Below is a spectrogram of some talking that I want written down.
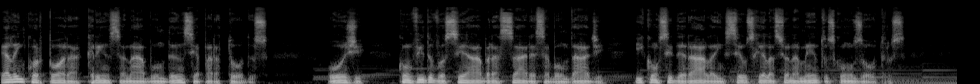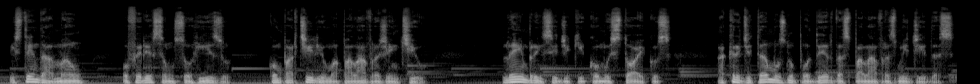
Ela incorpora a crença na abundância para todos. Hoje, convido você a abraçar essa bondade e considerá-la em seus relacionamentos com os outros. Estenda a mão, ofereça um sorriso, compartilhe uma palavra gentil. Lembrem-se de que, como estoicos, acreditamos no poder das palavras medidas.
